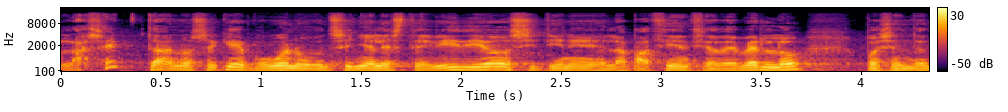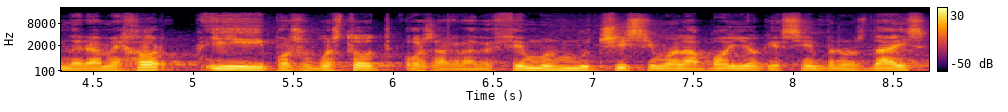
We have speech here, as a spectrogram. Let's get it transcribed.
la, secta, no sé qué. Pues bueno, enseñale este vídeo, si tiene la paciencia de verlo, pues entenderá mejor. Y por supuesto, os agradecemos muchísimo el apoyo que siempre nos dais.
